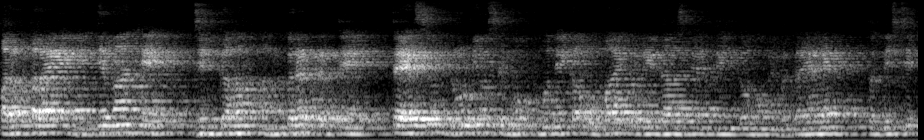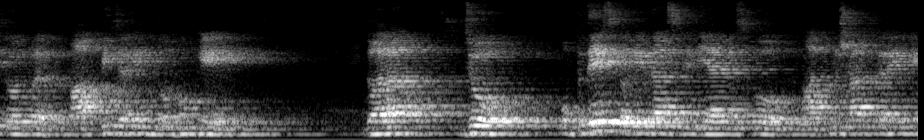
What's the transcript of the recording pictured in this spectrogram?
परंपराएँ विद्यमान है जिनका हम अनुकरण करते हैं। तो ऐसे रूढ़ियों से मुक्त होने का उपाय कबीरदास ने अपने इन दोहों में बताया है। तो निश्चित तौर पर आप भी जो इन दोहों के द्वारा जो उपदेश कबीरदास ने दिया है, उसको आत्मसात करेंगे।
